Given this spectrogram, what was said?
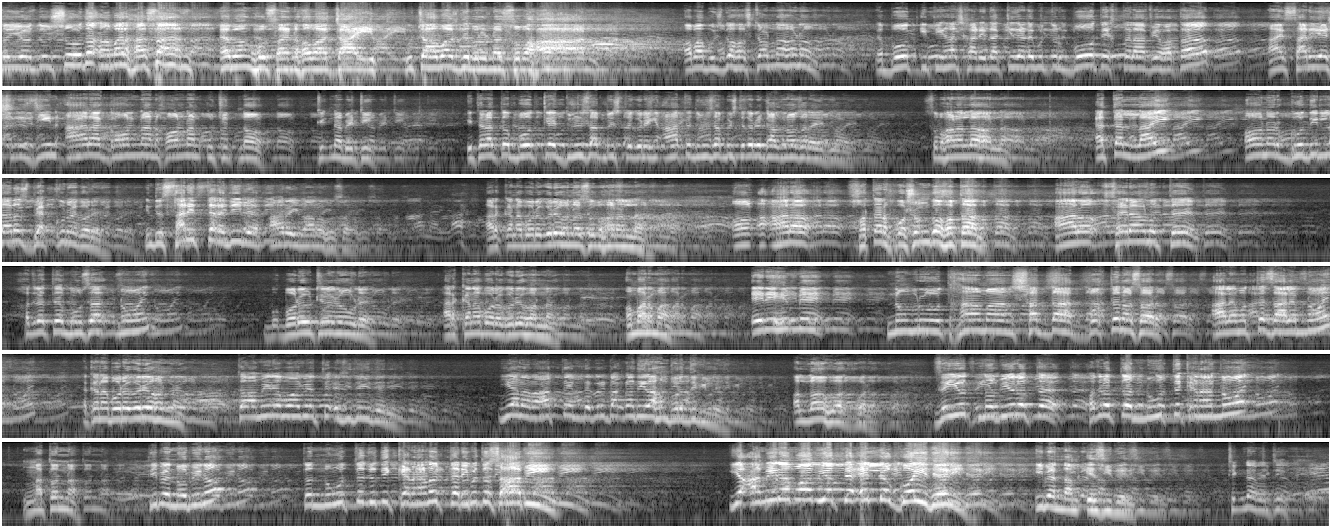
সৈয়দুল সুদা আমার হাসান এবং হুসাইন হওয়া চাই উচ্চ আওয়াজ দিয়ে বলুন না, সুবহান। অবা বুঝতে হস্টার না হন? বহুত ইতিহাস খাড়ি রাখি বুঝতে বহুত ইখতলাফি হতা। আই সারিয়া জিন আরা গণনান হনান উচিত ন। ঠিক না বেটি? ইতরা তো বোধকে দুই ছাব্বিশ করে, আতে দুই ছাব্বিশ করে গাল নজর সুবহান আল্লাহ না। এত লাই অনর গদির লালস ব্যাকুনে করে। কিন্তু সারিত্তারে দিবে আর ইমাম হোসেন আর কানা বড় করে হনা সুবহান আল্লাহ আর হতার প্রসঙ্গ হতার আর ফেরাউনতে হজরতে মুসা নয়, বড় উঠিলে নৌড়ে আর কানা বড় করে হন না। আমার মা, এরিহিমে নমরুদ, হামান, সাদ্দাত বক্তে নসর, আলেমত জালেম নয়। এখানে বড় করে হন না। তো আমি রে মহাবীর এজিদেই দেরি। ইয়া না রাত করে টাকা দিয়ে রাহম পরে দিগিলে আল্লাহু আকবর। যেইত নবীর হজরত নূহতে কেনার নয় মাতন না। তিবে নবী তো নূহতে যদি কেনানো তারিবে তো সাহাবি। ইয়া আমির মুয়াবিয়াতে এলো গই ধেরি ইবের নাম এজিদেরি ঠিক না ঠিক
